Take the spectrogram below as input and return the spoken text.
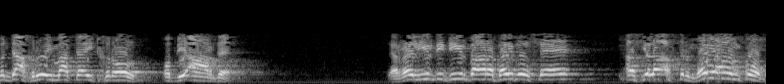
vandag rooi matte uitgerol op die aarde. Terwyl hierdie dierbare Bybel sê, as julle agter my aankom,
